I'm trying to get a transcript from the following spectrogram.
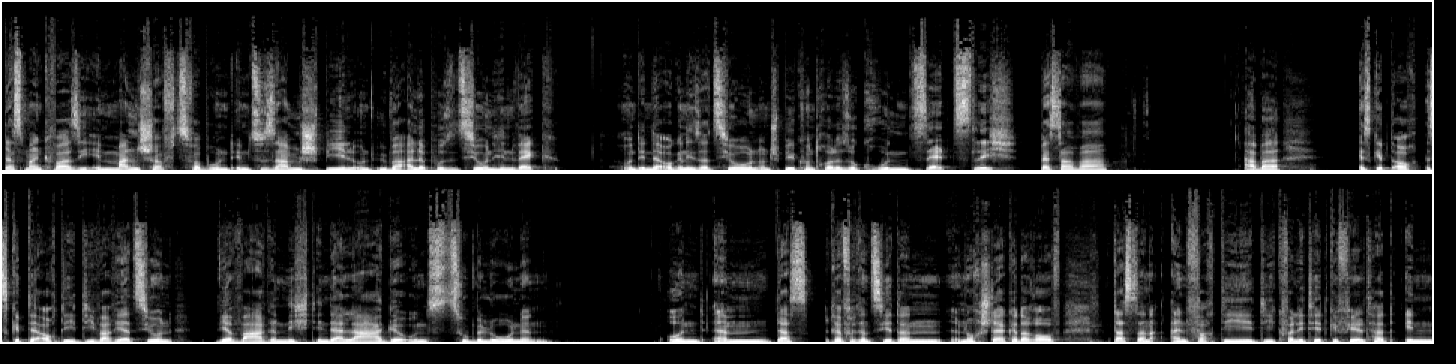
dass man quasi im Mannschaftsverbund, im Zusammenspiel und über alle Positionen hinweg und in der Organisation und Spielkontrolle so grundsätzlich besser war. Aber es gibt auch, es gibt ja auch die, die Variation, wir waren nicht in der Lage, uns zu belohnen. Und ähm, das referenziert dann noch stärker darauf, dass dann einfach die, die Qualität gefehlt hat, in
